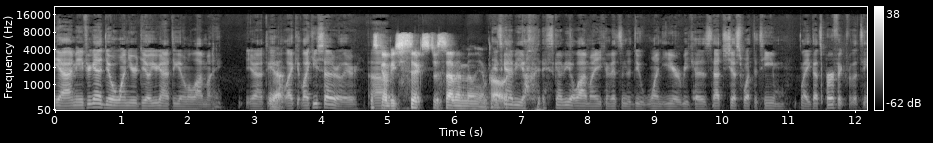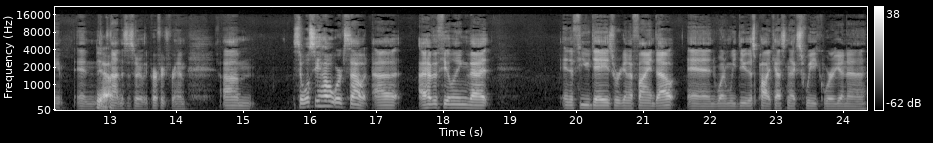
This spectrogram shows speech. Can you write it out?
yeah. I mean, if you're gonna do a one year deal, you're gonna have to give him a lot of money. You're gonna have to give Yeah. him, like like you said earlier. It's um, gonna be six to seven million, Probably It's gonna be it's gonna be a lot of money to convince him to do one year because that's just what the team like. That's perfect for the team, and Yeah. it's not necessarily perfect for him. Um, so we'll see how it works out. Uh, I have a feeling that in a few days we're gonna find out, and when we do this podcast next week, we're gonna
